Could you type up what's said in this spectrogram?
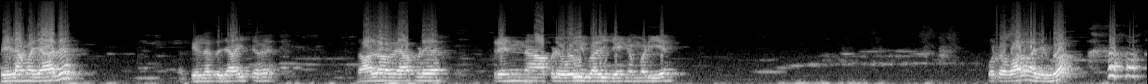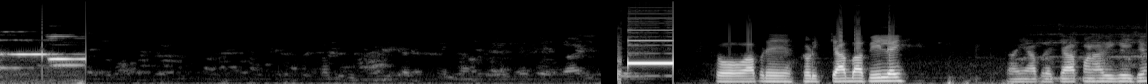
પેલામાં જા દે પેલા તો જાય છે હવે. ચાલો હવે આપણે ટ્રેનના આપણે ઓલી બાજુ જઈને મળીએ. ફોટો પાડવા જેવું હા. તો આપણે થોડીક ચા બા પી લઈ. અહીંયા આપણે ચા પણ આવી ગઈ છે.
